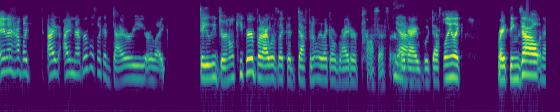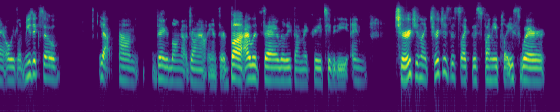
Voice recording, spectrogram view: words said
and I have like I I never was like a diary or like daily journal keeper, but I was like a definitely like a writer processor. Yeah. Like I would definitely like write things out and I always love music. So yeah, um, very long out drawn out answer. But I would say I really found my creativity in church and like church is this like this funny place where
